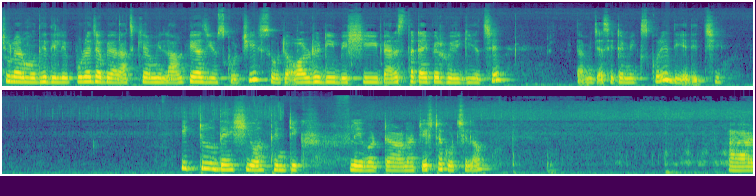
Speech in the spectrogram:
চুলার মধ্যে দিলে পুড়ে যাবে। আর আজকে আমি লাল পেঁয়াজ ইউজ করছি সো ওটা অলরেডি বেশি ব্যারেস্তা টাইপের হয়ে গিয়েছে। তা আমি জাস্ট এটা মিক্স করে দিয়ে দিচ্ছি। একটু দেশি অথেন্টিক ফ্লেভারটা আনার চেষ্টা করছিলাম। আর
